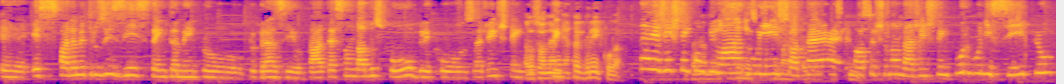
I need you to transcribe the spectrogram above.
é, esses parâmetros existem também para o Brasil, tá? Até são dados públicos, a gente tem... É o zoneamento tem... agrícola. É, a gente tem compilado isso, até posso te mandar. A gente tem por município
